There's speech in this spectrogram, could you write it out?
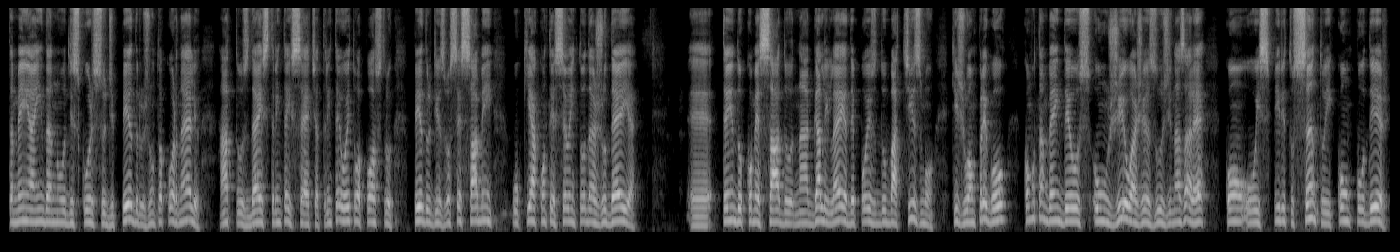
Também ainda no discurso de Pedro junto a Cornélio, Atos 10, 37 a 38, o apóstolo Pedro diz: Vocês sabem o que aconteceu em toda a Judéia, é, tendo começado na Galiléia depois do batismo que João pregou, como também Deus ungiu a Jesus de Nazaré com o Espírito Santo e com poder.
